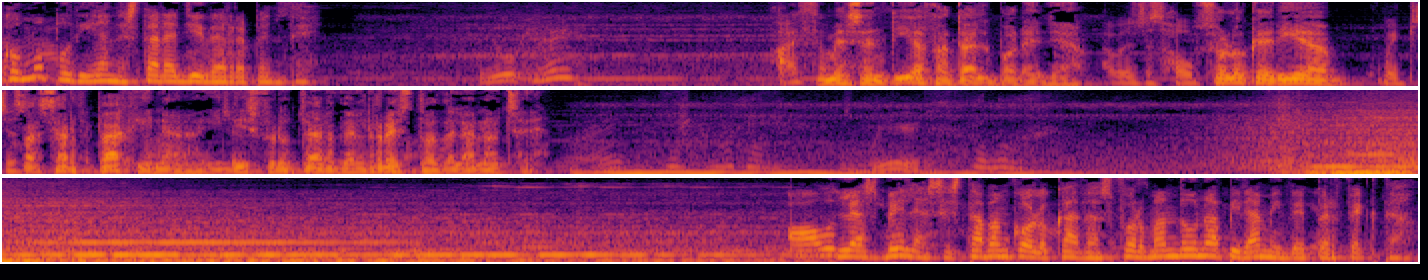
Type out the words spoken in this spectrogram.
¿Cómo podían estar allí de repente? Me sentía fatal por ella. Solo quería pasar página y disfrutar del resto de la noche. Las velas estaban colocadas formando una pirámide perfecta.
